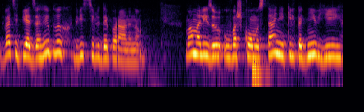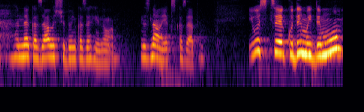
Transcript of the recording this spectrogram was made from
25 загиблих, 200 людей поранено. Мама Лізи у важкому стані, кілька днів їй не казали, що донька загинула. Не знала, як сказати. І ось це куди ми йдемо,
